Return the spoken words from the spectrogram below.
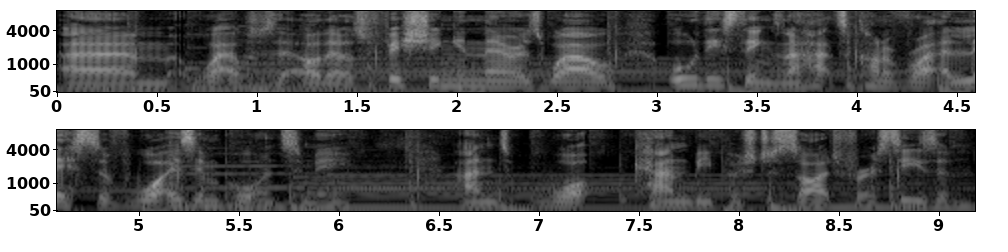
Um, what else was there? Oh, there was fishing in there as well. All these things, and I had to kind of write a list of what is important to me and what can be pushed aside for a season.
